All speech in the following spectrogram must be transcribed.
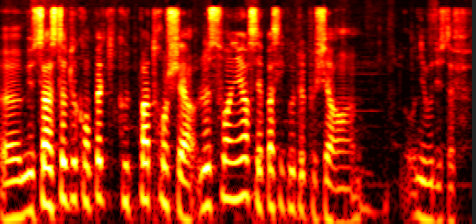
Euh, mais c'est un stuff de compète qui coûte pas trop cher. Le soigneur, c'est pas ce qui coûte le plus cher hein, au niveau du stuff.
